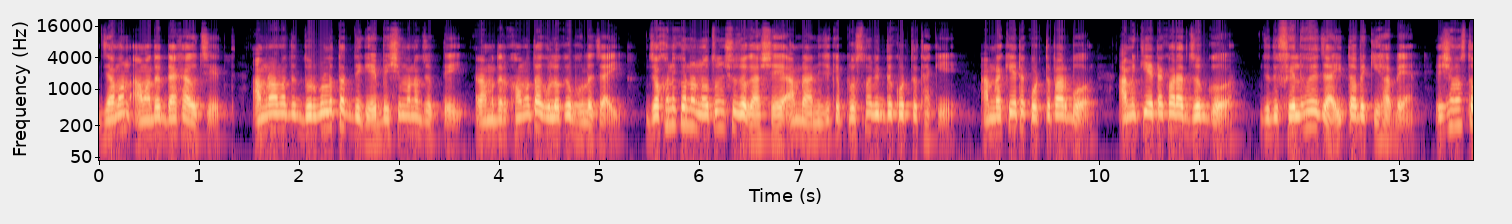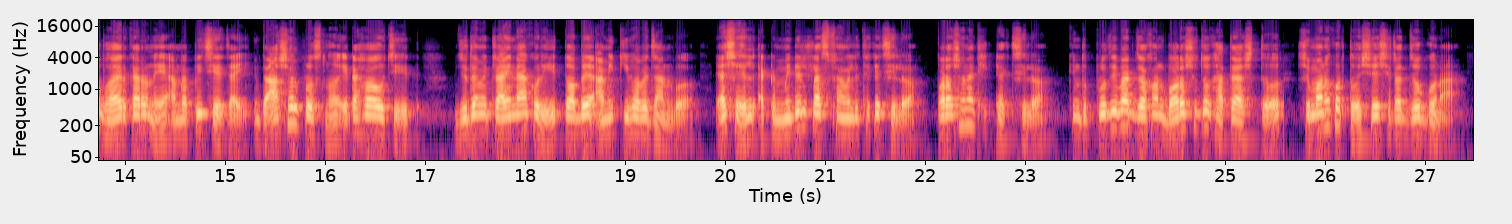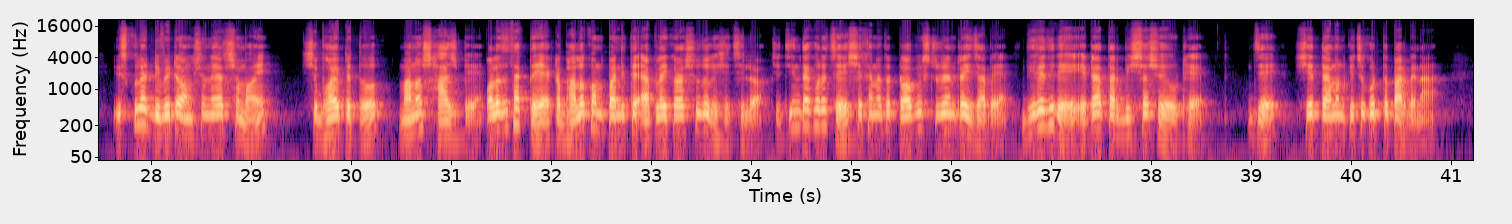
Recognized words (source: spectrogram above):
যেমন আমাদের দেখা উচিত। আমরা আমাদের দুর্বলতার দিকে বেশি মনোযোগ দিই আর আমাদের ক্ষমতাগুলোকে ভুলে যাই। যখনই কোনো নতুন সুযোগ আসে, আমরা নিজেকে প্রশ্নবিদ্ধ করতে থাকি। আমরা কি এটা করতে পারব? আমি কি এটা করার যোগ্য? যদি ফেল হয়ে যাই, তবে কি হবে? এই সমস্ত ভয়ের কারণে আমরা পিছিয়ে যাই। কিন্তু আসল প্রশ্ন এটা হওয়া উচিত, যদি আমি ট্রাই না করি, তবে আমি কীভাবে জানব? অ্যাশেল একটা মিডল ক্লাস ফ্যামিলি থেকে ছিল। পড়াশোনায় ঠিকঠাক ছিল। কিন্তু প্রতিবার যখন বড় সুযোগ হাতে আসতো, সে মনে করতো সে সেটার যোগ্য না। স্কুলের ডিবেটে অংশ নেওয়ার সময় সে ভয় পেত, মানুষ হাসবে। কলেজে থাকতে একটা ভালো কোম্পানিতে অ্যাপ্লাই করার সুযোগ এসেছিল। সে চিন্তা করেছে, সেখানে তো টপ স্টুডেন্টরাই যাবে। ধীরে ধীরে এটা তার বিশ্বাস হয়ে ওঠে যে, সে তেমন কিছু করতে পারবে না।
